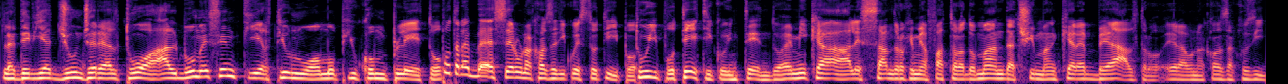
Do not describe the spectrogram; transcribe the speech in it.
la devi aggiungere al tuo album e sentirti un uomo più completo. Potrebbe essere una cosa di questo tipo. Tu ipotetico intendo, eh? Mica Alessandro che mi ha fatto la domanda ci mancherebbe altro, era una cosa così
